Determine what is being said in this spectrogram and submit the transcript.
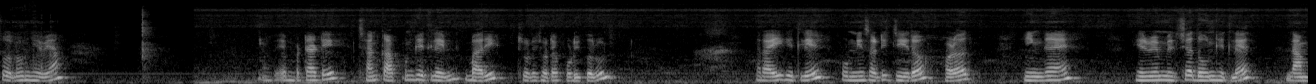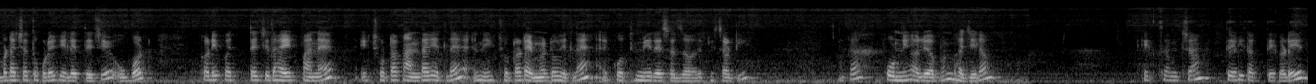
सोलून घेऊया. बटाटे छान कापून घेतले मी बारीक छोट्या छोट्या फोडी करून. राई घेतली आहे. फोडणीसाठी जिरं हळद हिंग आहे. हिरव्या मिरच्या दोन घेतल्या आहेत. लांबटाचे तुकडे केले आहेत त्याचे उबट. कढीपत्त्याची दहा एक पानं आहेत. एक छोटा कांदा घेतला आहे आणि एक छोटा टॅमॅटो घेतला आहे. आणि कोथिंबीर आहे सजावटीसाठी. आता फोडणी घालूया आपण भाजीला. एक चमचा तेल टाकते कढईत.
